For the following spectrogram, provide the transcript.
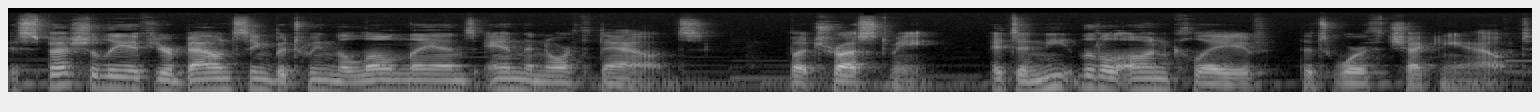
especially if you're bouncing between the Lone Lands and the North Downs, but trust me, it's a neat little enclave that's worth checking out.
